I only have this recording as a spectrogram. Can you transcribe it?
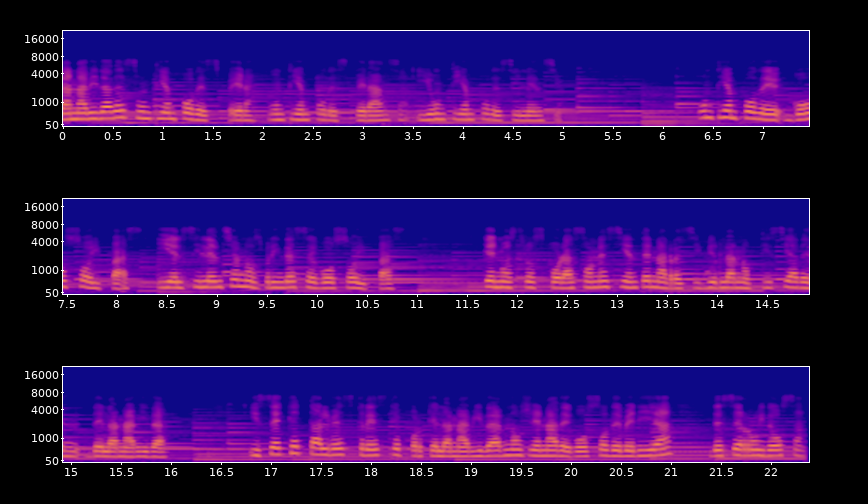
La Navidad es un tiempo de espera, un tiempo de esperanza y un tiempo de silencio. Un tiempo de gozo y paz, y el silencio nos brinda ese gozo y paz que nuestros corazones sienten al recibir la noticia de, de la Navidad. Y sé que tal vez crees que porque la Navidad nos llena de gozo debería de ser ruidosa,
